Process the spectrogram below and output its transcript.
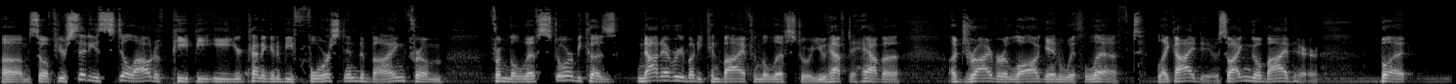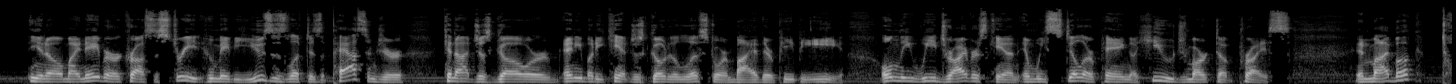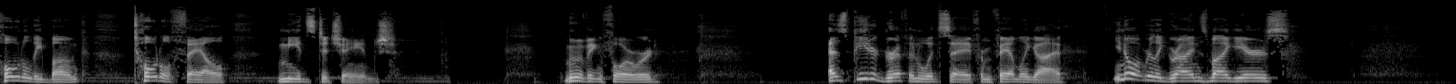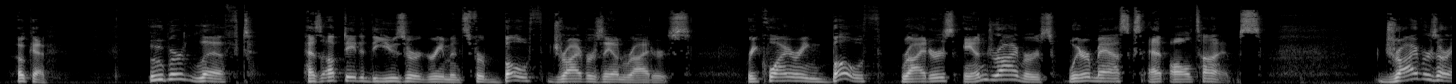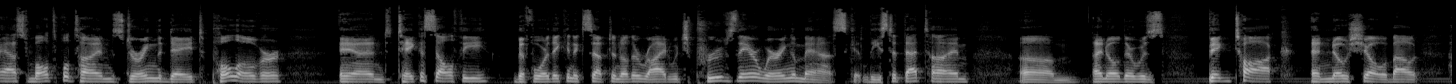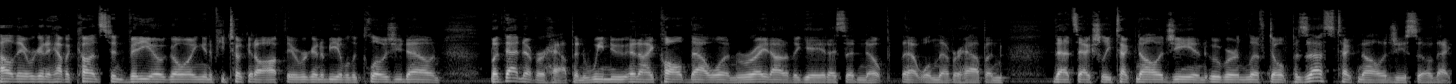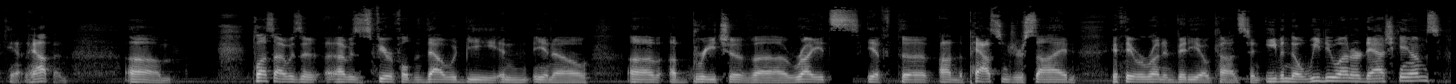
Um, so if your city is still out of PPE, you're kind of going to be forced into buying from from the Lyft store because not everybody can buy from the Lyft store. You have to have a a driver log in with Lyft like I do, so I can go by there. But you know, my neighbor across the street who maybe uses Lyft as a passenger cannot just go, or anybody can't just go to the Lyft store and buy their PPE. Only we drivers can, and we still are paying a huge marked up price. In my book, totally bunk, total fail, needs to change. Moving forward, as Peter Griffin would say from Family Guy, you know what really grinds my gears? Okay. Uber Lyft has updated the user agreements for both drivers and riders, requiring both riders and drivers wear masks at all times. Drivers are asked multiple times during the day to pull over and take a selfie before they can accept another ride, which proves they are wearing a mask, at least at that time. Um, I know there was big talk and no show about how they were going to have a constant video going, and if you took it off, they were going to be able to close you down. But that never happened. We knew, and I called that one right out of the gate. I said, nope, that will never happen. That's actually technology, and Uber and Lyft don't possess technology, so that can't happen. Um, Plus, I was a, I was fearful that that would be in you know uh, a breach of uh, rights if the on the passenger side if they were running video constant. Even though we do on our dash cams,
